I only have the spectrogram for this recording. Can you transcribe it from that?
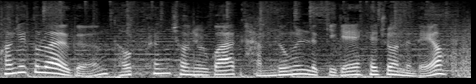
관객들로 하여금 더 큰 전율과 감동을 느끼게 해주었는데요.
